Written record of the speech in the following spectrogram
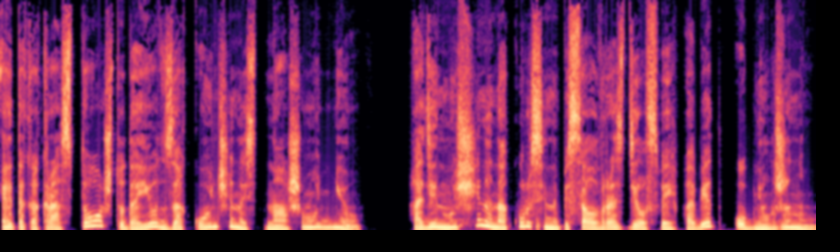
Это как раз то, что дает законченность нашему дню. Один мужчина на курсе написал в раздел своих побед «обнял жену».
